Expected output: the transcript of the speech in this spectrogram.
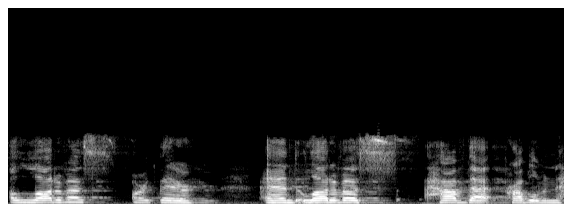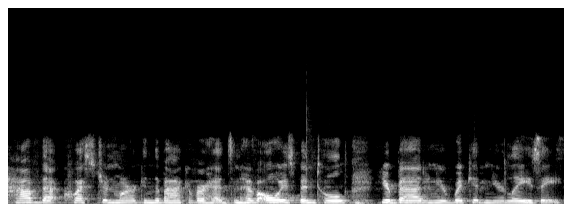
a lot of us aren't there and a lot of us have that problem and have that question mark in the back of our heads and have always been told you're bad and you're wicked and you're lazy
